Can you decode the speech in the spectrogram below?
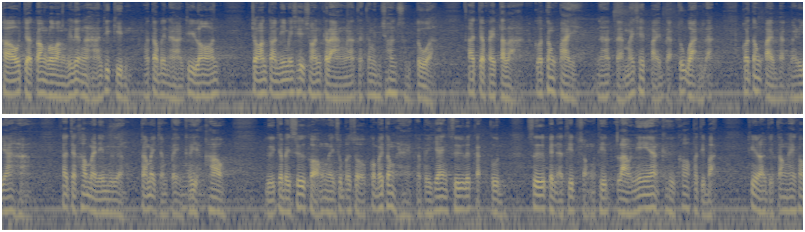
เขาจะต้องระวังในเรื่องอาหารที่กิน ว่าต้องเป็นอาหารที่ร้อน ช้อนตอนนี้ไม่ใช่ช้อนกลางแล้วแต่ต้องเป็นช้อนส่วนตัว ถ้าจะไปตลาดก็ต้องไปนะแต่ไม่ใช่ไปแบบทุกวันละก็ต้องไปแบบระยะห่าง ถ้าจะเข้ามาในเมือง ถ้าไม่จำเป็นก็อย่าเข้า หรือจะไปซื้อของในซุปเปอร์โซก็ไม่ต้องแหกกันไปแย่งซื้อหรือกักตุน ซื้อเป็นอาทิตย์สองอาทิตย์เหล่านี้คือข้อปฏิบัติที่เราจะต้องให้เขา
